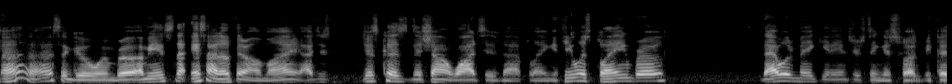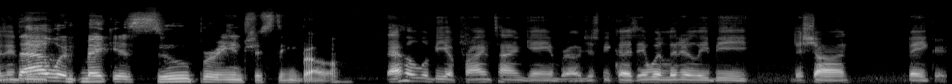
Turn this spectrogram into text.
No, that's a good one, bro. I mean, it's not it's not up there on mine. I just just because Deshaun Watson is not playing. If he was playing, bro, that would make it interesting as fuck. Because that be, would make it super interesting, bro. That whole would be a prime time game, bro. Just because it would literally be Deshaun Baker.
